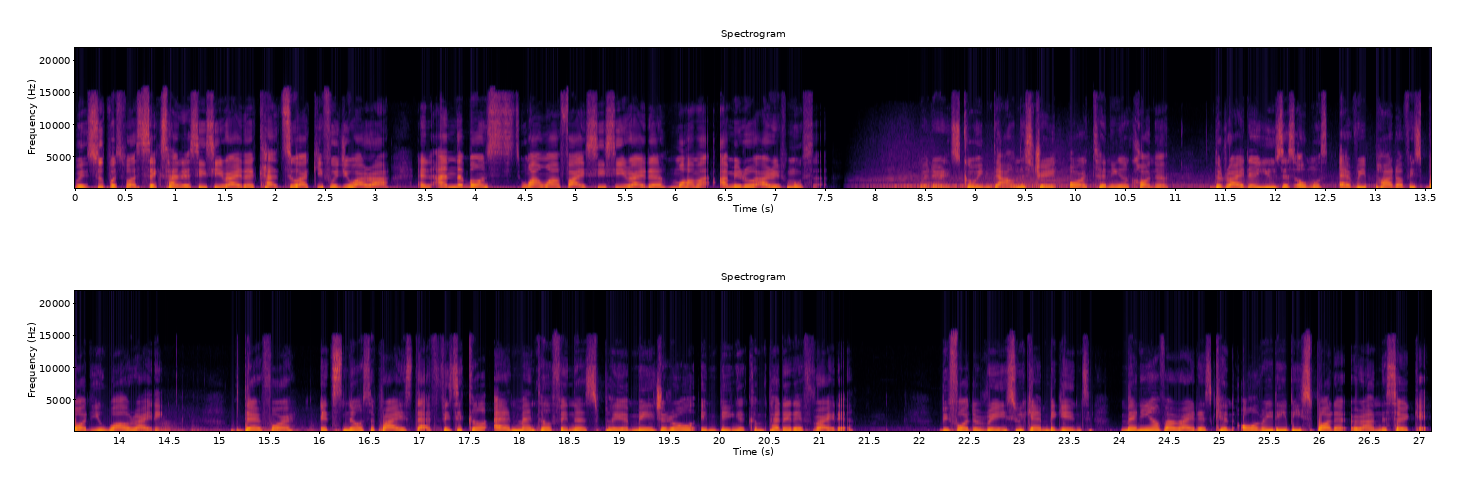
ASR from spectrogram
with Supersport 600cc rider Katsuaki Fujiwara and Underbone 115cc rider Muhammad Amirul Ariff Musa. Whether it's going down the straight or turning a corner, the rider uses almost every part of his body while riding. Therefore, it's no surprise that physical and mental fitness play a major role in being a competitive rider. Before the race weekend begins, many of our riders can already be spotted around the circuit,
